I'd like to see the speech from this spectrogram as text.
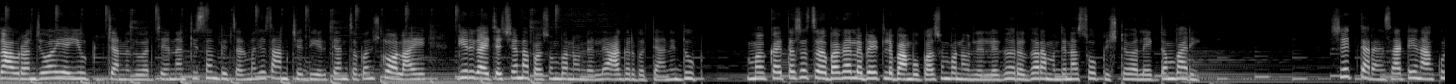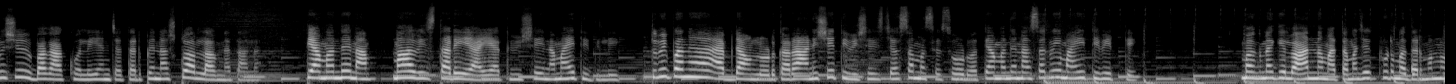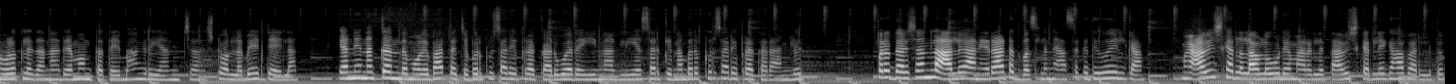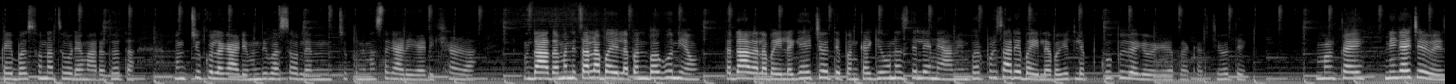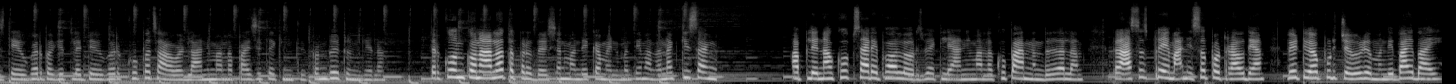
गावरान जवळ या युट्यूब चॅनलवरचे ना किसन पिचड म्हणजेच आमचे दीर त्यांचं पण स्टॉल आहे. गिरगायच्या शेणापासून बनवलेले अगरबत्त्या आणि धूप. मग काय तसंच बघायला भेटले बांबूपासून बनवलेले घर. घरामध्ये ना सोपीस ठेवायला एकदम भारी. शेतकऱ्यांसाठी ना कृषी विभाग अकोले यांच्यातर्फे ना स्टॉल लावण्यात आला. त्यामध्ये ना महाविस्तारे या ऍप विषयी ना माहिती दिली. तुम्ही पण ऍप डाउनलोड करा आणि शेतीविषयीच्या समस्या सोडवा. त्यामध्ये ना सगळी माहिती भेटते. मग ना गेलो अन्नमाता म्हणजे फूड मदर म्हणून ओळखल्या जाणाऱ्या ममताताई भांगरे यांच्या स्टॉलला भेट द्यायला. यांनी ना कंदमुळे भाताचे भरपूर सारे प्रकार वरई नागली यासारखे ना भरपूर सारे प्रकार आणले प्रदर्शनला आलं आणि राटत बसलं नाही असं कधी होईल का? मग आविष्कारला लावलं उड्या मारायला. तर आविष्कारला घाबरला. तो काही बसूनच उड्या मारत होता. मग चिकूला गाडीमध्ये बसवलं चिकूने मस्त गाडी गाडी खेळला. मग दादा म्हणे चला बैला पण बघून येऊ. तर दादाला बैला घ्यायचे होते पण काय घेऊनच दिले नाही. आम्ही भरपूर सारे बैला बघितले खूप वेगवेगळ्या प्रकारचे होते. मग काय निघायच्या वेळेस देवघर बघितलं. देवघर खूपच आवडलं आणि मला पाहिजे त्या किमतीत पण भेटून गेला. तर कोण कोण आला होतं प्रदर्शनमध्ये? कमेंटमध्ये मला नक्की सांग. आपले ना खूप सारे फॉलोअर्स भेटले आणि मला खूप आनंद झाला. तर असंच प्रेम आणि सपोर्ट राहू द्या. भेटूया पुढच्या व्हिडिओमध्ये बाय बाय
